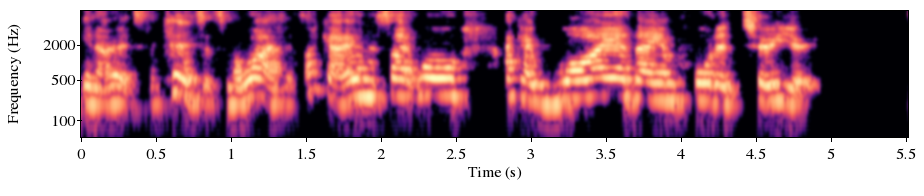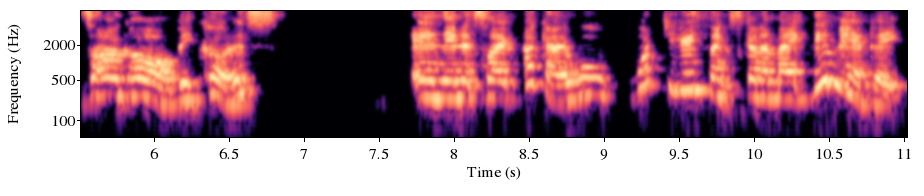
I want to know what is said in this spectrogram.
you know, it's the kids, it's my wife, it's okay, and it's like, well, okay, why are they important to you? It's like, oh, because, and then it's like, okay, well, what do you think is going to make them happy?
